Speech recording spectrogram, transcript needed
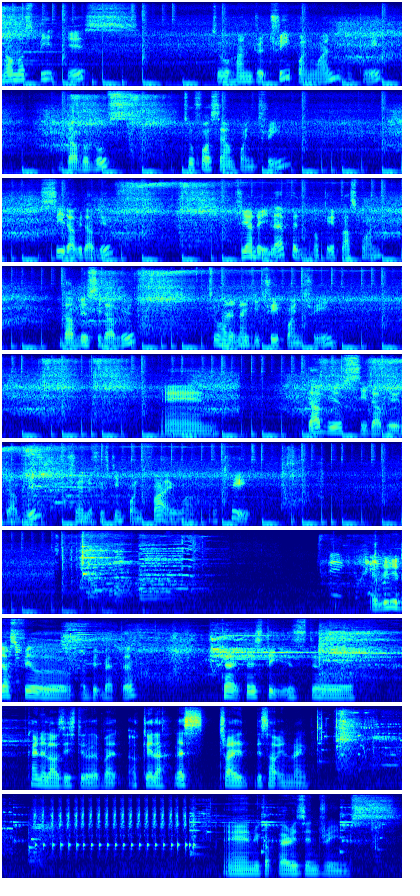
Normal speed is 203.1 okay. Double boost 247.3 CWW 311 okay plus 1 WCW 293.3 and WCWW 315.5 wow okay. It really does feel a bit better. Characteristic is still kind of lousy still eh, but okay lah let's try this out in rank and we got Parisian Dreams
